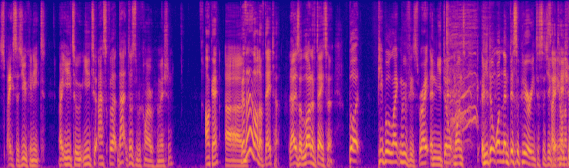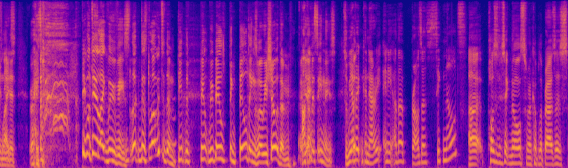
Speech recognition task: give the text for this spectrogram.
space as you can eat. Right? You need to you need to ask for that. That does require permission. OK. Um, Because that's a lot of data. That is a lot of data. But people like movies, right? And you don't want you don't want them disappearing just as you're getting on a flight, needed. right? people do like movies. Look, there's loads of them. People, we build big buildings where we show them. Have Okay. you ever seen these? So we have in Canary any other browser signals? Uh, positive signals from a couple of browsers,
